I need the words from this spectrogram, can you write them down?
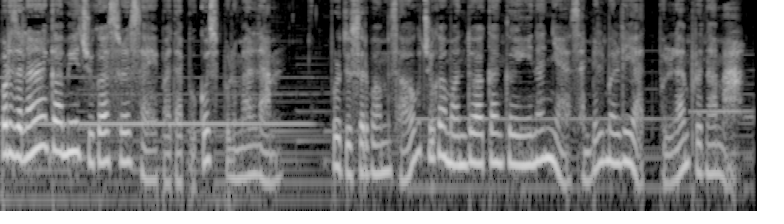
Perjalanan kami juga selesai pada pukul 10 malam. Produser Bomsok juga mendoakan keinginannya sambil melihat bulan purnama.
